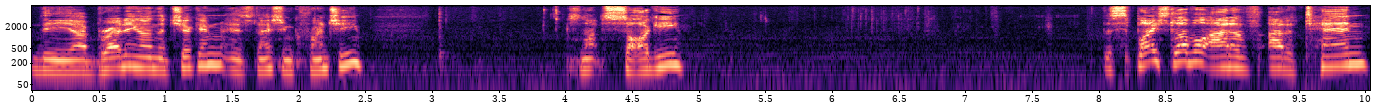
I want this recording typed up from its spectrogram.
The uh, breading on the chicken is nice and crunchy. It's not soggy. The spice level out of out of 10,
